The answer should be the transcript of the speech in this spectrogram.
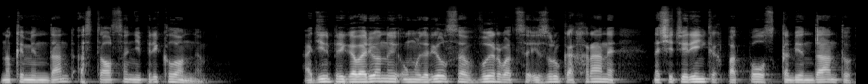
но комендант остался непреклонным. Один приговоренный умудрился вырваться из рук охраны, на четвереньках подполз к коменданту,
